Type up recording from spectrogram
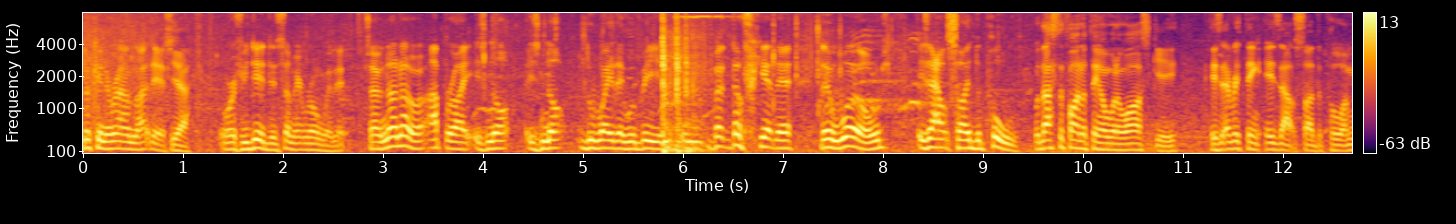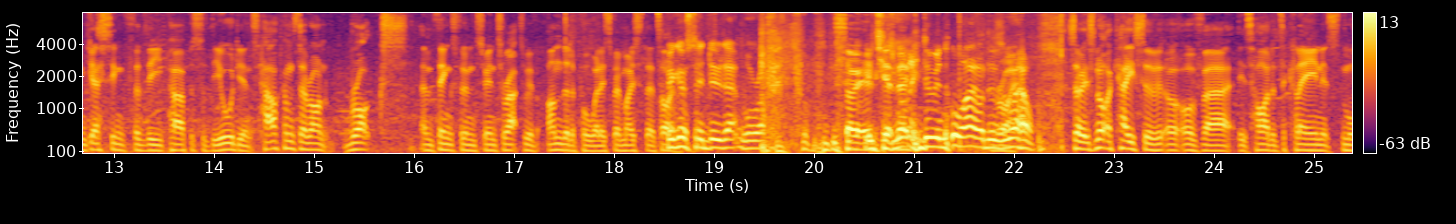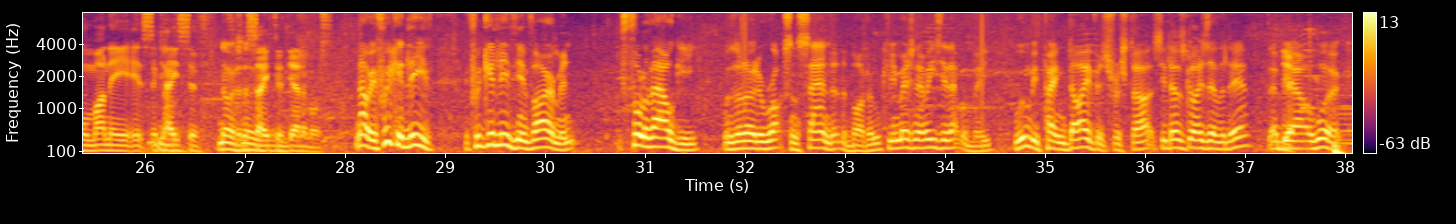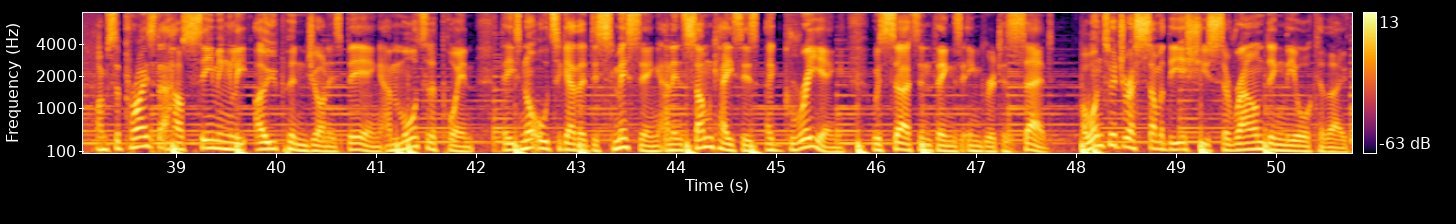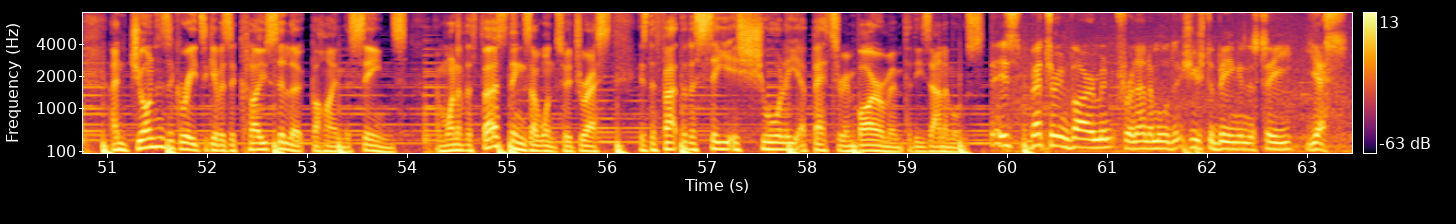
looking around like this. Yeah. Or if you did, there's something wrong with it. So no, no, upright is not is not the way they would be. In, in, but don't forget, their their world is outside the pool. Well, that's the final thing I want to ask you. is everything is outside the pool. I'm guessing for the purpose of the audience. How comes there aren't rocks and things for them to interact with under the pool where they spend most of their time? Because they do that more often. So it which get is what their- they do in the wild as Right. well. So it's not a case of, of uh, it's harder to clean, it's more money. It's a case of No, for it's the safety of the animals. No, if we could leave, if we could leave the environment full of algae with a load of rocks and sand at the bottom, can you imagine how easy that would be? We wouldn't be paying divers for a start. See those guys over there? They'd be Yeah. out of work. I'm surprised at how seemingly open John is being, and more to the point, that he's not altogether dismissing and in some cases agreeing with certain things Ingrid has said. I want to address some of the issues surrounding the orca though, and John has agreed to give us a closer look behind the scenes. And one of the first things I want to address is the fact that the sea is surely a better environment for these animals. Is better environment for an animal that's used to being in the sea? Yes.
